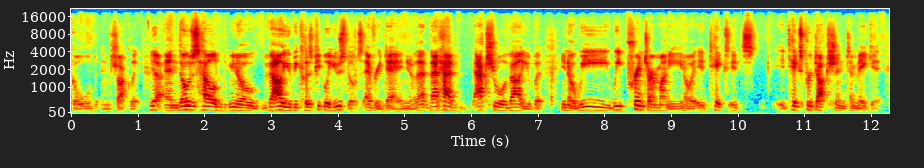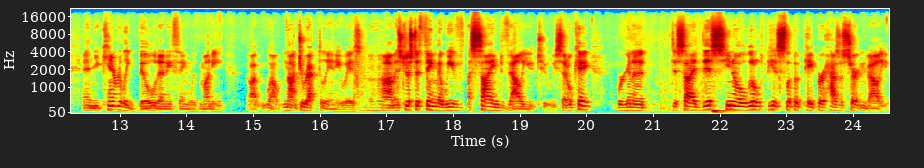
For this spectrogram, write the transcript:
gold and chocolate. Yeah. and those held you know value because people used those every day. And you know that that had actual value but you know we we print our money you know it, takes it's it takes production to make it. And you can't really build anything with money uh, well not directly anyways. Um, it's just a thing that we've assigned value to. We said okay we're gonna decide this you know little piece slip of paper has a certain value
